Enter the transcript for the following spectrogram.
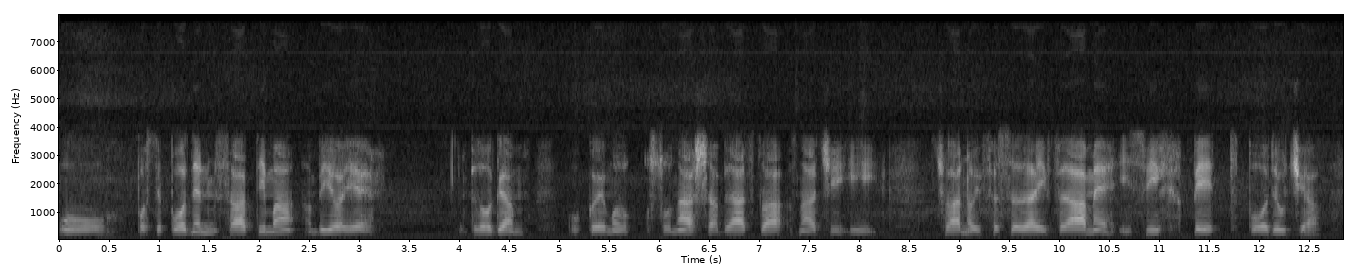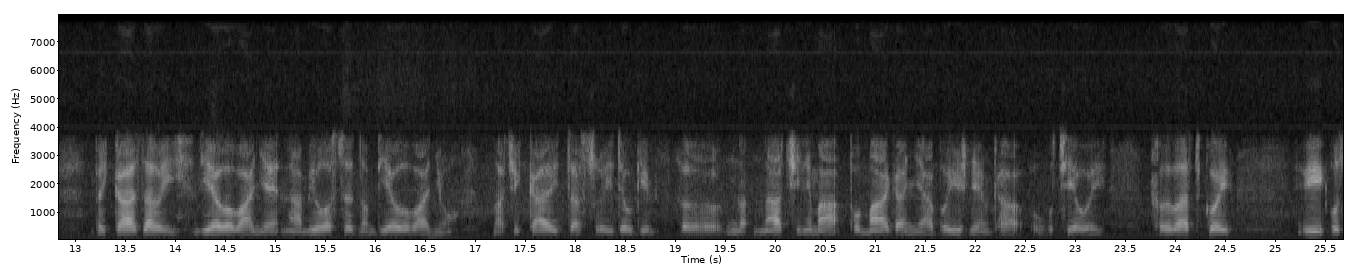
U poslijepodnevnim satima bio je program u kojemu su naša bratstva, znači i članovi FSR i Frame iz svih pet područja prikazali djelovanje na milosrednom djelovanju, znači Caritasu i drugim e, na- načinima pomaganja bližnjega u cijeloj Hrvatskoj i uz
